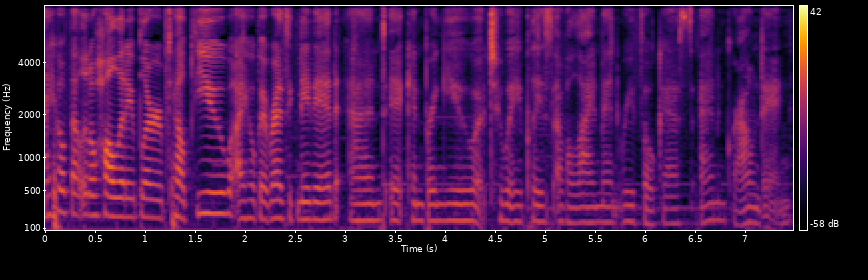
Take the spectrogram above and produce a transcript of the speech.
I hope that little holiday blurb helped you. I hope it resonated and it can bring you to a place of alignment, refocus, and grounding.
